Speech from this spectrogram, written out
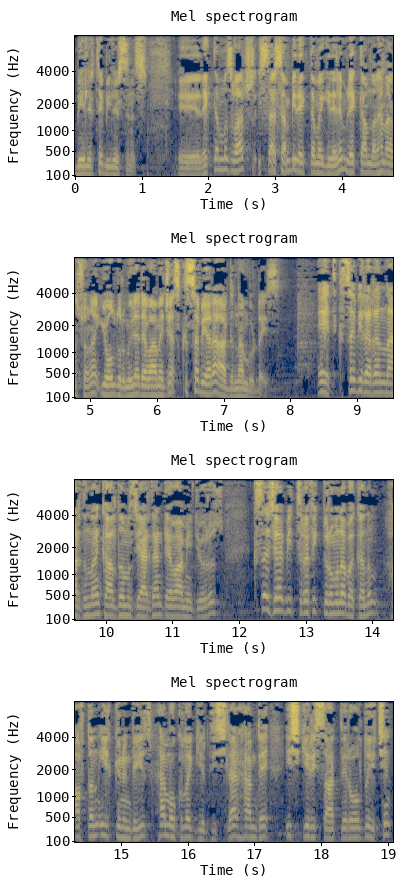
belirtebilirsiniz. E, reklamımız var. İstersen bir reklama girelim. Reklamdan hemen sonra yol durumuyla devam edeceğiz. Kısa bir ara ardından buradayız. Evet kısa bir aranın ardından kaldığımız yerden devam ediyoruz. Kısaca bir trafik durumuna bakalım. Haftanın ilk günündeyiz. Hem okula girdişler hem de iş giriş saatleri olduğu için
